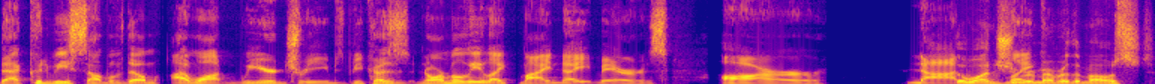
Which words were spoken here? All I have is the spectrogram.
That could be some of them. I want weird dreams because normally like my nightmares are not The ones you like- remember the most.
